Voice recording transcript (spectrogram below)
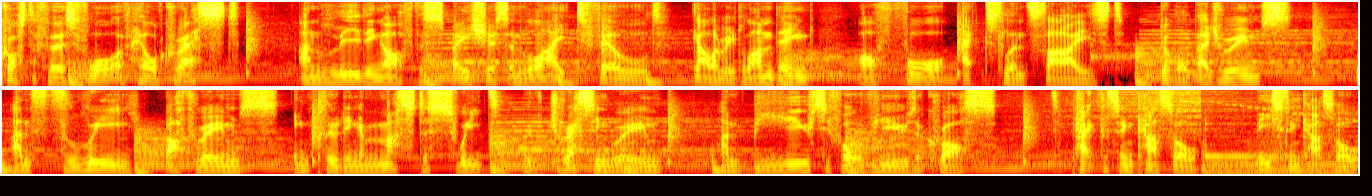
Across the first floor of Hillcrest and leading off the spacious and light-filled galleried landing are four excellent sized double bedrooms and three bathrooms, including a master suite with dressing room and beautiful views across to Peckforton Castle, Beeston Castle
